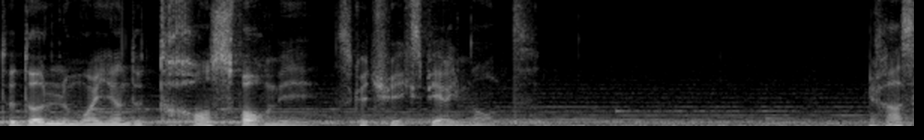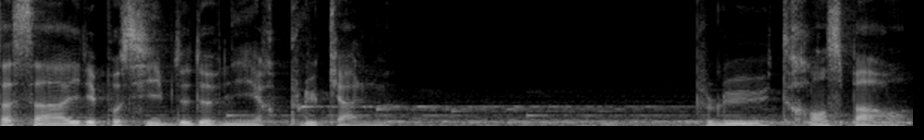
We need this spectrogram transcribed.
te donne le moyen de transformer ce que tu expérimentes. Grâce à ça, il est possible de devenir plus calme, plus transparent,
